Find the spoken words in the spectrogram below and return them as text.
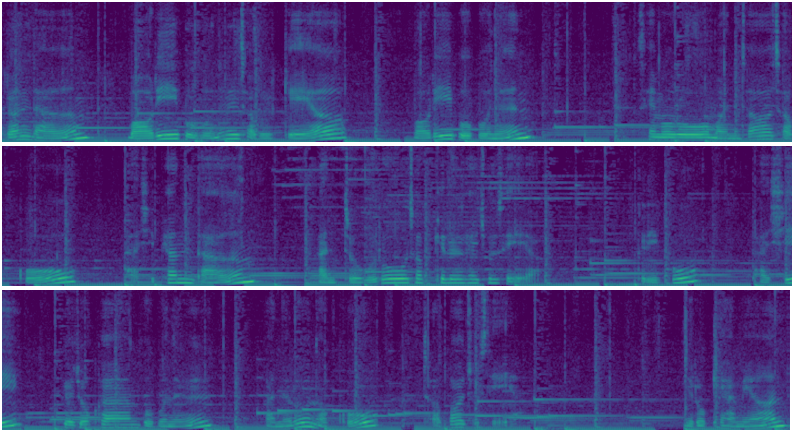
그런 다음 머리 부분을 접을게요. 머리 부분은 세모로 먼저 접고 다시 편 다음 안쪽으로 접기를 해주세요. 그리고 다시 뾰족한 부분을 안으로 넣고 접어주세요. 이렇게 하면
